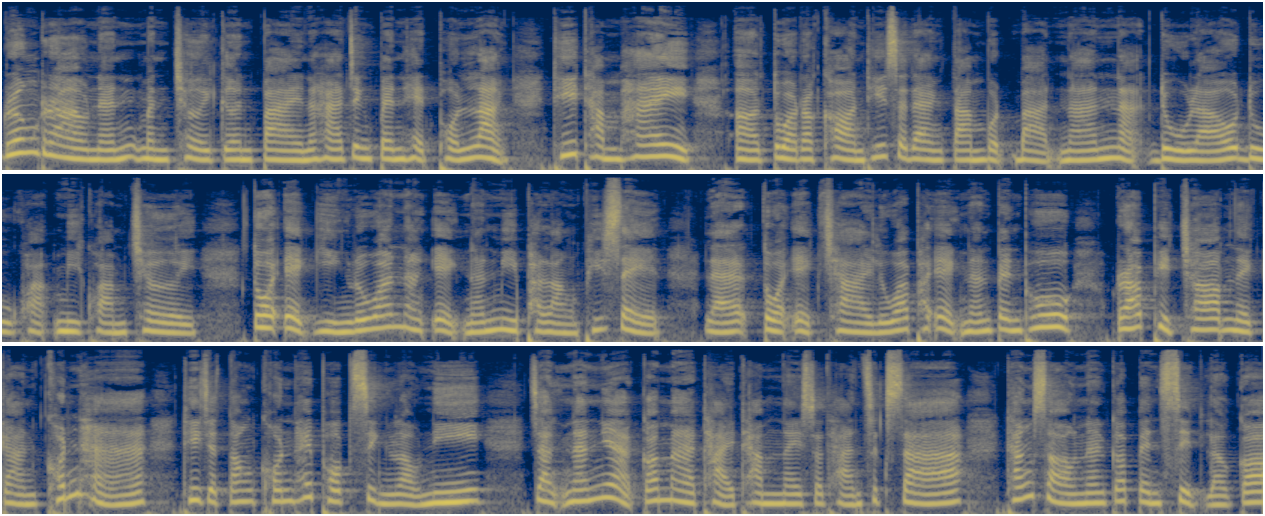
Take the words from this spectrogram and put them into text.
เรื่องราวนั้นมันเชยเกินไปนะคะ จึงเป็นเหตุผลหลักที่ทำให้ตัวละครที่แสดงตามบทบาทนั้นน่ะดูแล้วดูมีความเชยตัวเอกหญิงหรือว่านางเอกนั้นมีพลังพิเศษ และตัวเอกชายหรือว่าพระเอกนั้นเป็นผู้รับผิดชอบในการค้นหาที่จะต้องค้นให้พบสิ่งเหล่านี้ จากนั้นเนี่ยก็มาถ่ายทำในสถานศึกษา ทั้งสองนั้นก็เป็นสิทธิ์แล้วก็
